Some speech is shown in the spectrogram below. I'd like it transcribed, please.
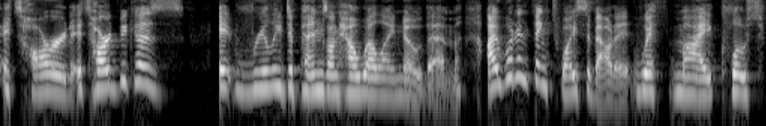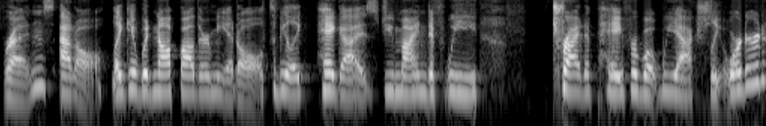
it's hard. It's hard because it really depends on how well I know them. I wouldn't think twice about it with my close friends at all. Like it would not bother me at all to be like, "Hey guys, do you mind if we try to pay for what we actually ordered?"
